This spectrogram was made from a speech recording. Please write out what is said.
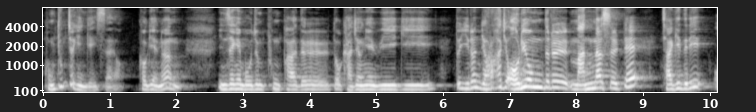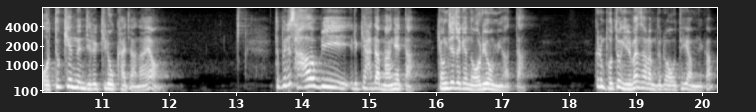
공통적인 게 있어요. 거기에는 인생의 모든 풍파들, 또 가정의 위기, 또 이런 여러 가지 어려움들을 만났을 때 자기들이 어떻게 했는지를 기록하잖아요. 특별히 사업이 이렇게 하다 망했다. 경제적인 어려움이 왔다. 그럼 보통 일반 사람들은 어떻게 합니까?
